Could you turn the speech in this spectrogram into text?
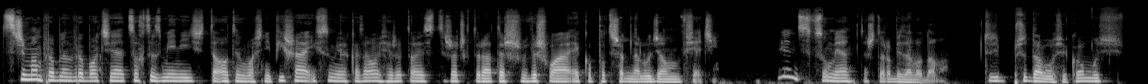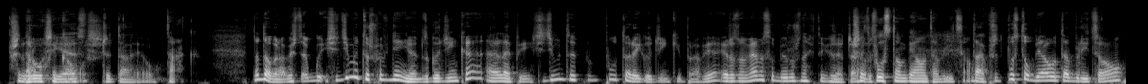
z czym mam problem w robocie, co chcę zmienić, to o tym właśnie piszę i w sumie okazało się, że to jest rzecz, która też wyszła jako potrzebna ludziom w sieci. Więc w sumie też to robię zawodowo. Czyli przydało się komuś, przydało ruch się jest, komuś. czytają. Tak. No dobra, wiesz, siedzimy tu już pewnie, nie wiem, z godzinkę, ale lepiej. Siedzimy tu półtorej godzinki prawie i rozmawiamy sobie o różnych tych rzeczach. Przed pustą białą tablicą. Tak, przed pustą białą tablicą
